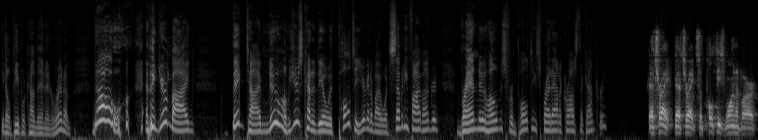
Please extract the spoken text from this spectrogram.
you know people come in and rent them. No, I mean you're buying big time new homes. You just cut a deal with Pulte. You're going to buy what seventy five hundred brand new homes from Pulte spread out across the country. That's right. That's right. So Pulte's one of our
